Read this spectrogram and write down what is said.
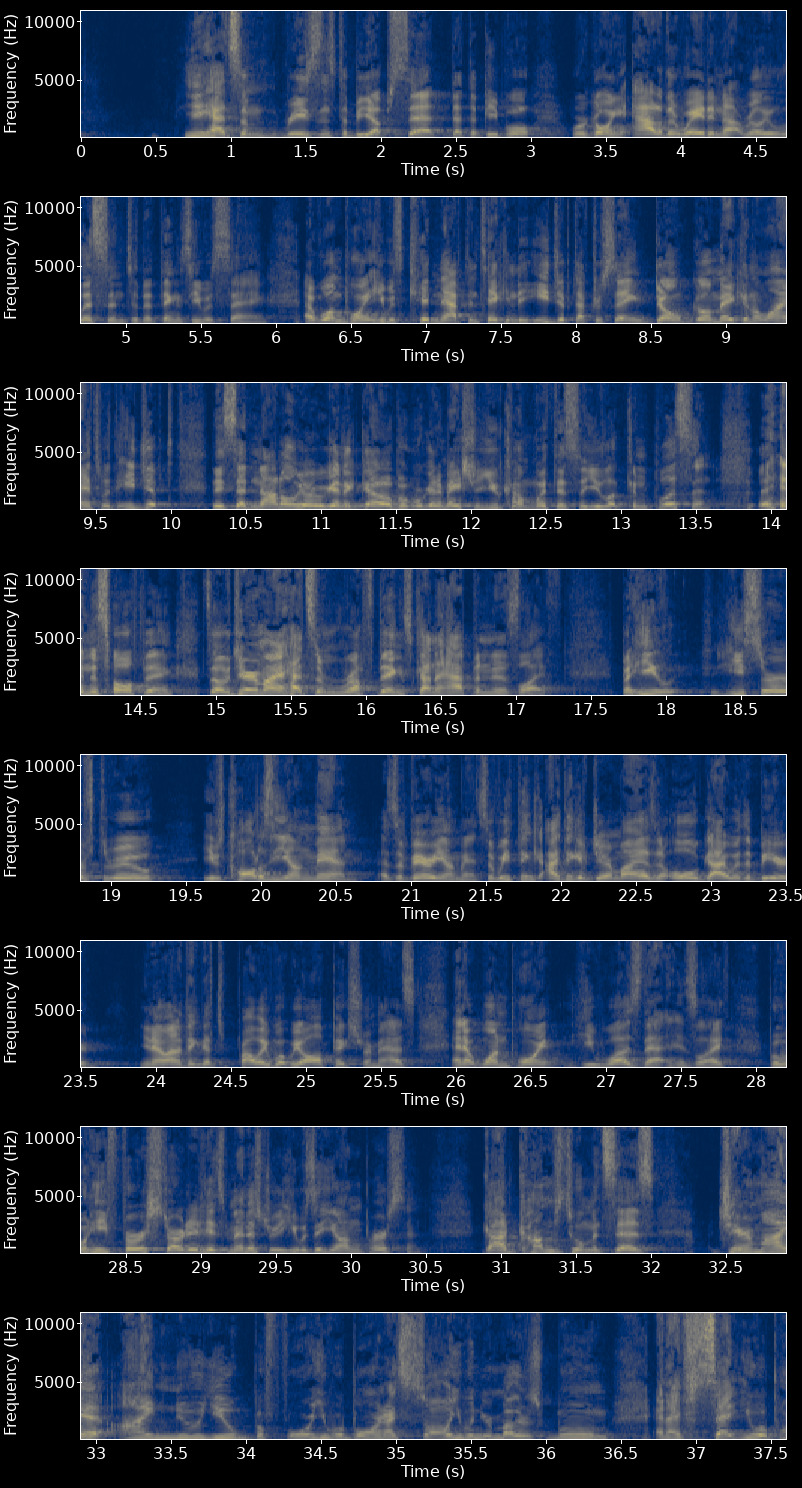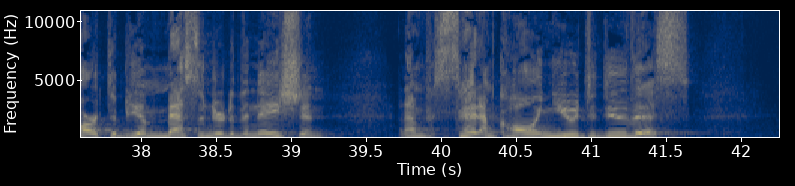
he had some reasons to be upset that the people were going out of their way to not really listen to the things he was saying. At one point, he was kidnapped and taken to Egypt after saying, Don't go make an alliance with Egypt. They said, Not only are we going to go, but we're going to make sure you come with us so you look complicit in this whole thing. So Jeremiah had some rough things kind of happen in his life. But he, he served through, he was called as a young man, as a very young man. So we think, I think of Jeremiah as an old guy with a beard. You know, and I think that's probably what we all picture him as. And at one point, he was that in his life. But when he first started his ministry, he was a young person. God comes to him and says, Jeremiah, I knew you before you were born. I saw you in your mother's womb, and I've set you apart to be a messenger to the nation. And I'm said, I'm calling you to do this.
